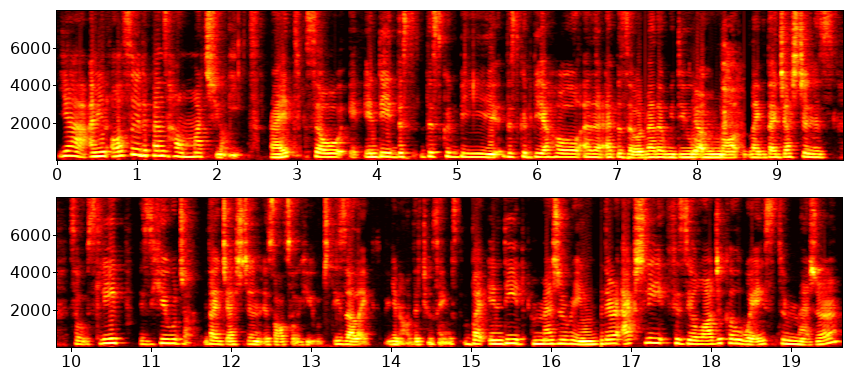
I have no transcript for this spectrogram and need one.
Yeah, I mean, also it depends how much you eat, right? So indeed, this this could be this could be a whole other episode. Whether we do yep. a lot, like digestion is so sleep is huge, digestion is also huge. These are like you know the two things. But indeed, measuring there are actually physiological ways to measure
